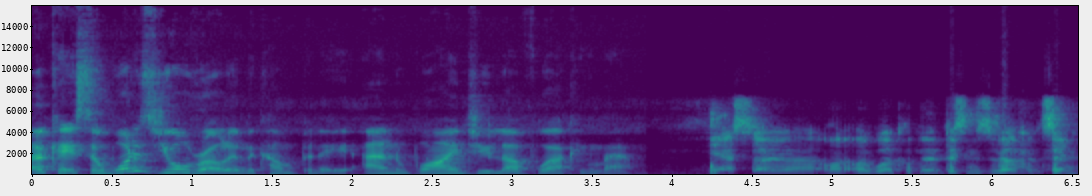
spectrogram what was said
Okay, so what is your role in the company, and why do you love working there? Yeah, so uh, I, I, work on the business development team.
